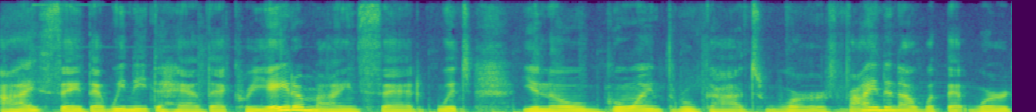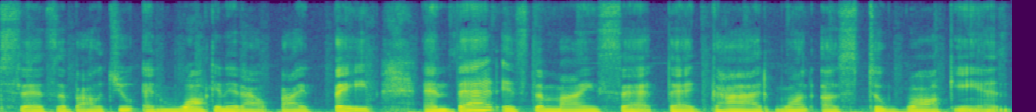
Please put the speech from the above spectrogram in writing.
I say that we need to have that creator mindset, which, you know, going through God's word, finding out what that word says about you and walking it out by faith. And that is the mindset that God wants us to walk in.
